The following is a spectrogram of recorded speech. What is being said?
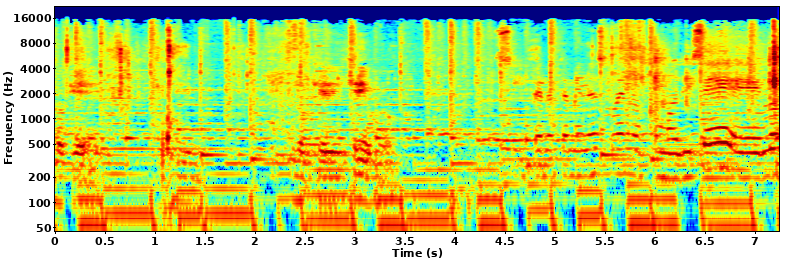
lo que, lo que ingerimos. Sí, pero también es bueno, como dice eh, los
